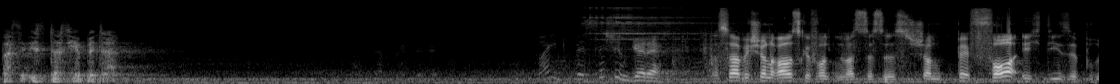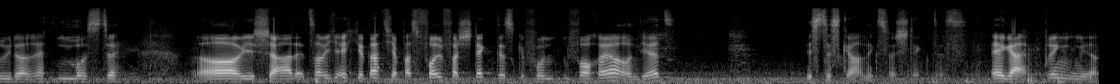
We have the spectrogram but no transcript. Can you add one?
Was ist das hier bitte? Das habe ich schon rausgefunden, was das ist. Schon bevor ich diese Brüder retten musste. Oh, wie schade. Jetzt habe ich echt gedacht, ich habe was voll Verstecktes gefunden vorher. Und jetzt ist es gar nichts Verstecktes. Egal, bringen wir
